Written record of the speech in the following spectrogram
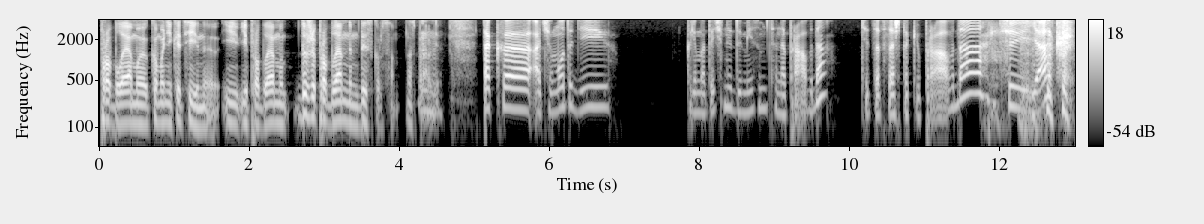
проблемою комунікаційною і і проблемою, дуже проблемним дискурсом, насправді. Mm-hmm. Так, е, а чому тоді кліматичний домізм це неправда? Чи це все ж таки правда? Чи як?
